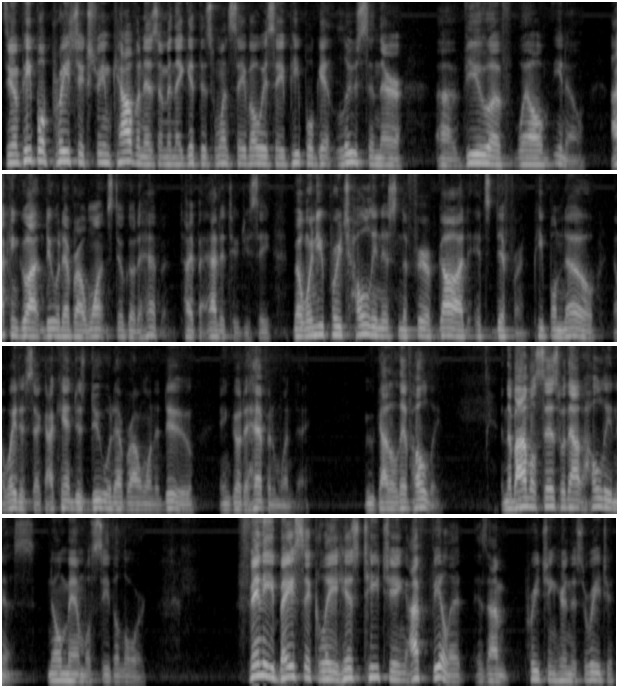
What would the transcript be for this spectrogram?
See, when people preach extreme Calvinism and they get this once saved, always say people get loose in their uh, view of, well, you know, I can go out and do whatever I want and still go to heaven type of attitude, you see. But when you preach holiness and the fear of God, it's different. People know, now wait a second, I can't just do whatever I want to do and go to heaven one day. We've got to live holy. And the Bible says, without holiness, no man will see the Lord. Finney basically, his teaching, I feel it as I'm preaching here in this region,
